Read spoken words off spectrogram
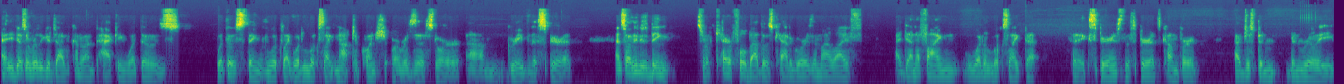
and he does a really good job of kind of unpacking what those what those things look like, what it looks like not to quench or resist or um, grieve the Spirit. And so I think just being sort of careful about those categories in my life, identifying what it looks like to to experience the Spirit's comfort, have just been been really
